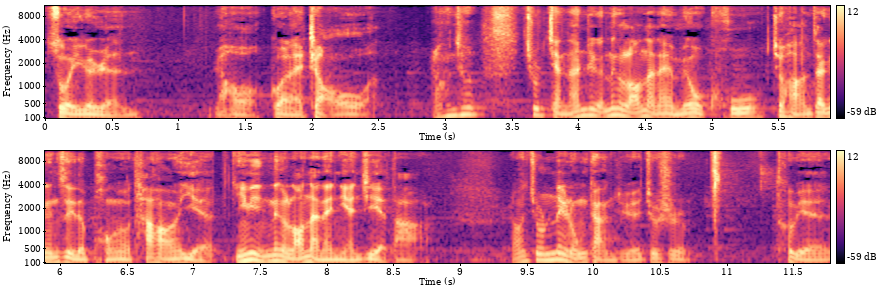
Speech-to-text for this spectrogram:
做一个人，然后过来找我，然后就就是简单这个那个老奶奶也没有哭，就好像在跟自己的朋友，她好像也因为那个老奶奶年纪也大了，然后就是那种感觉，就是特别，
